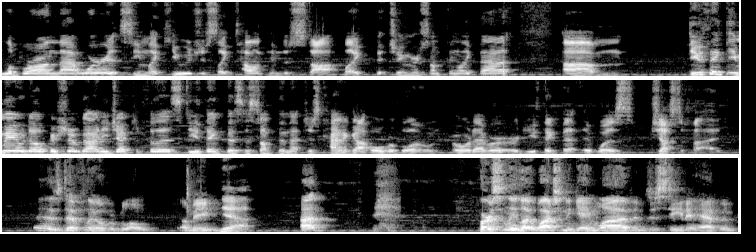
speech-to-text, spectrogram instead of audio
LeBron that word. It seemed like he was just like telling him to stop, like bitching or something like that. Um, do you think Ime Udoka should have gotten ejected for this? Do you think this is something that just kind of got overblown or whatever, or do you think that it was justified? It was definitely overblown. I mean, Yeah, I personally like watching the game live and just seeing it happen.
